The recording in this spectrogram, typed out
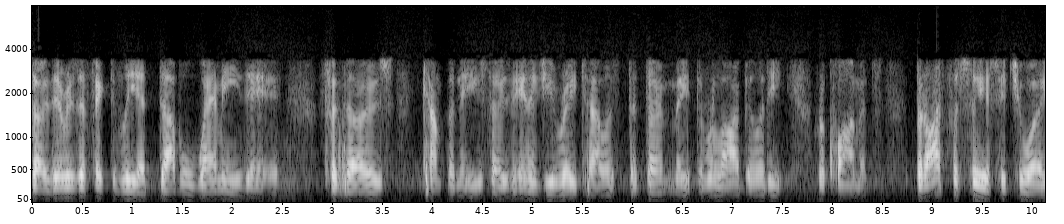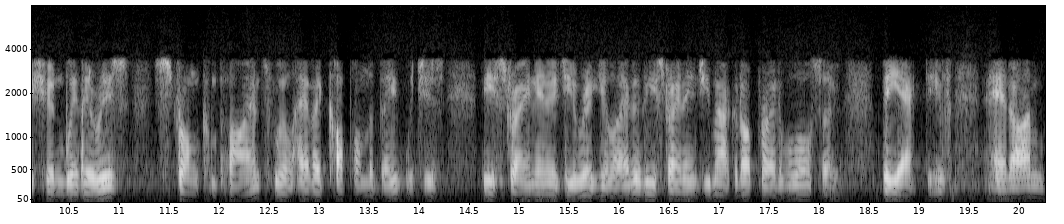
So there is effectively a double whammy there for those companies, those energy retailers that don't meet the reliability requirements. But I foresee a situation where there is strong compliance. We'll have a cop on the beat, which is the Australian Energy Regulator. The Australian Energy Market Operator will also be active. And I'm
